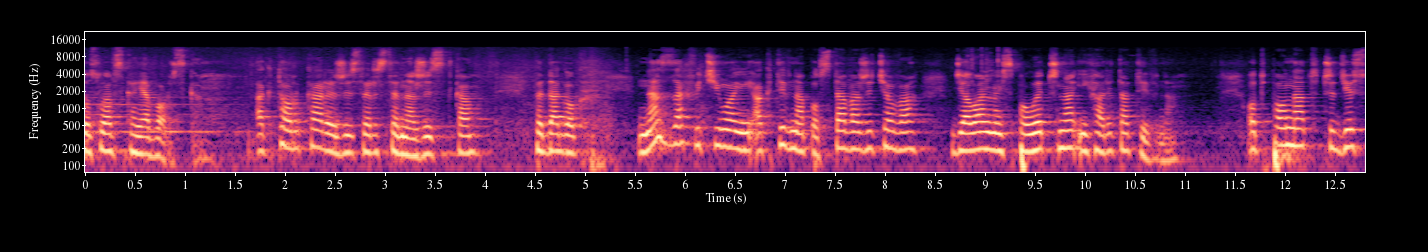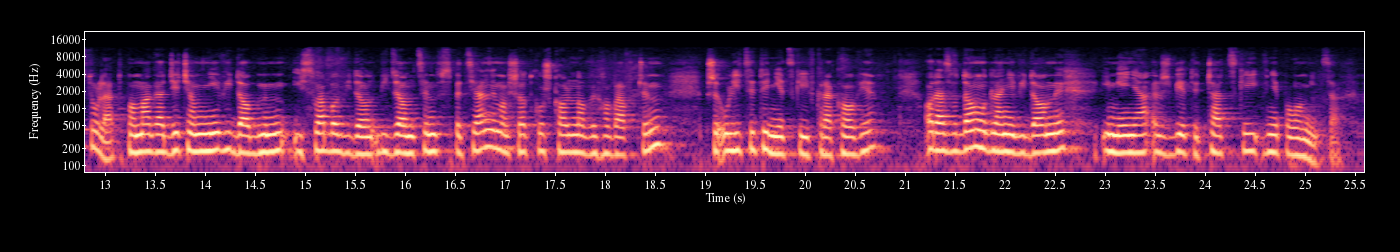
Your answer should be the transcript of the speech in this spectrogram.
Anna Lutosławska-Jaworska. Aktorka, reżyser, scenarzystka, pedagog. Nas zachwyciła jej aktywna postawa życiowa, działalność społeczna i charytatywna. Od ponad 30 lat pomaga dzieciom niewidomym i słabowidzącym w specjalnym ośrodku szkolno-wychowawczym przy ulicy Tynieckiej w Krakowie oraz w Domu dla Niewidomych imienia Elżbiety Czackiej w Niepołomicach.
